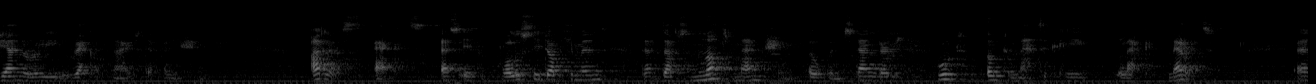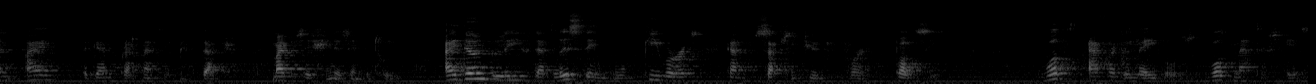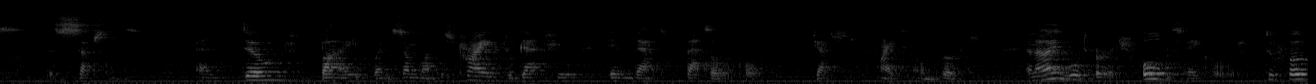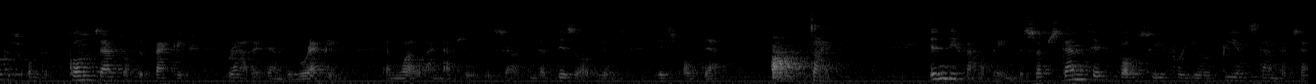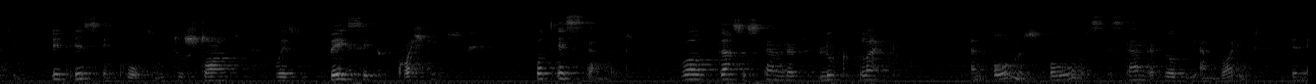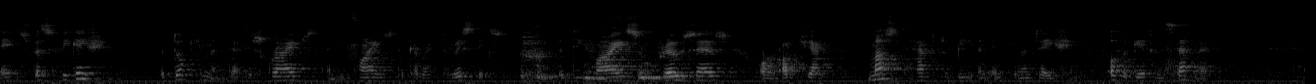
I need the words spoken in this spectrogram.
generally recognized definition. Others act as if a policy document that does not mention open standards would automatically lack merit. And I, again, pragmatic Dutch, my position is in between. I don't believe that listing keywords can substitute for policy. Whatever the labels, what matters is the substance. And don't buy when someone is trying to get you in that battle of just fighting on words. And I would urge all the stakeholders to focus on the content of the package rather than the wrapping. And well, I'm absolutely certain that this audience is of that type. In developing policy for European standard setting, it is important to start with basic questions. What is standard? What does a standard look like? And almost always a standard will be embodied in a specification, a document that describes and defines the characteristics. Of a device, a process, or object must have to be an implementation of a given standard.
